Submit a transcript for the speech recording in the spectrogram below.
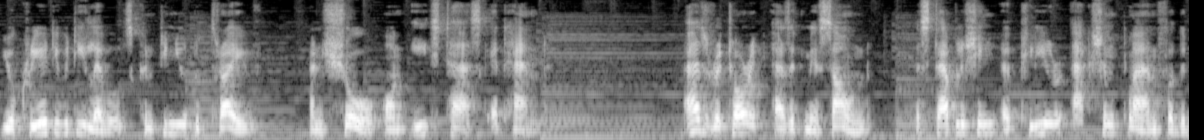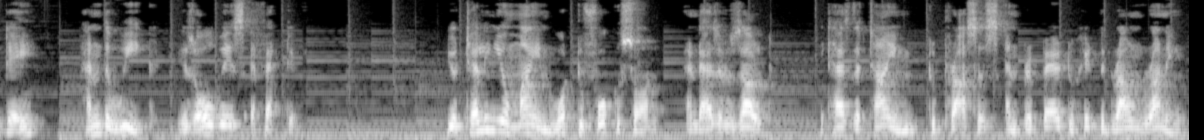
your creativity levels continue to thrive and show on each task at hand. As rhetoric as it may sound, establishing a clear action plan for the day and the week is always effective. You're telling your mind what to focus on, and as a result, it has the time to process and prepare to hit the ground running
